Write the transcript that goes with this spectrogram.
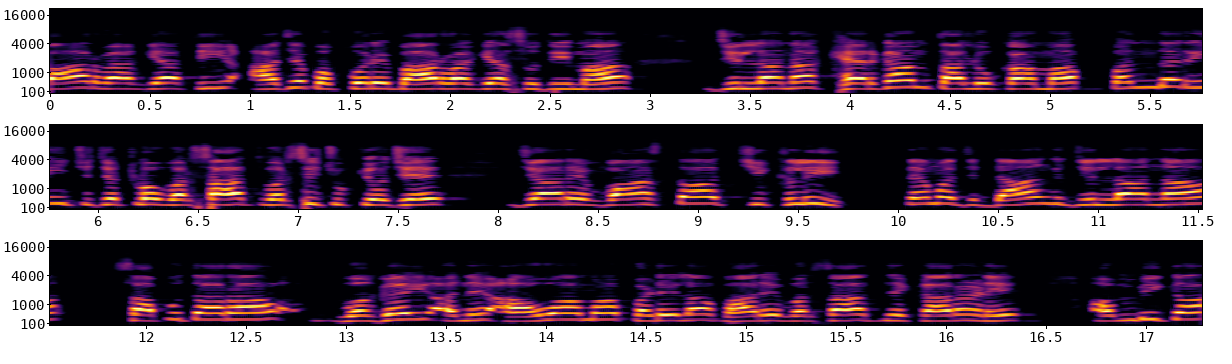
બાર વાગ્યાથી આજે બપોરે બાર વાગ્યા સુધીમાં જિલ્લાના ખેરગામ તાલુકામાં પંદર ઇંચ જેટલો વરસાદ વરસી ચૂક્યો છે, જ્યારે વાંસદા ચીખલી તેમજ ડાંગ જિલ્લાના સાપુતારા, વઘઈ અને આહવામાં પડેલા ભારે વરસાદને કારણે અંબિકા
